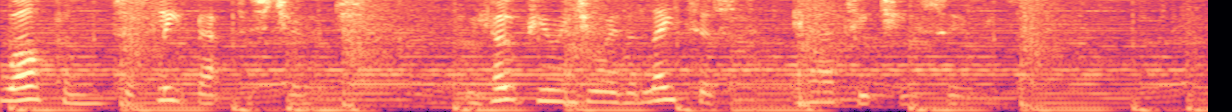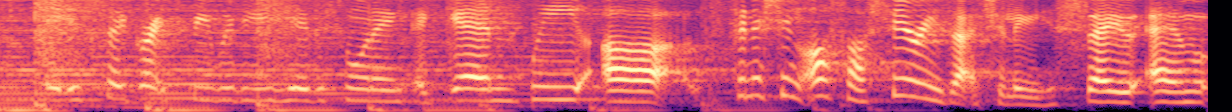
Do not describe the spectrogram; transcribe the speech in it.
Welcome to Fleet Baptist Church. We hope you enjoy the latest in our teaching series. It is so great to be with you here this morning again. We are finishing off our series actually. So, um,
